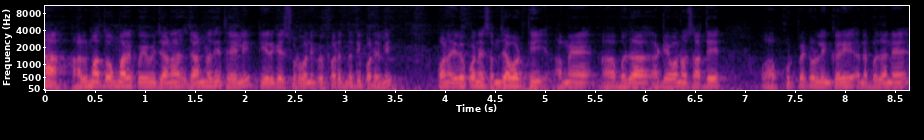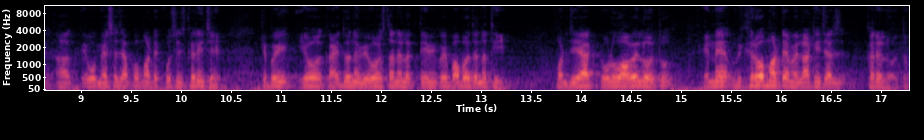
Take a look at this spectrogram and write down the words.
ના હાલમાં તો અમારે કોઈ એવી જાણ જાણ નથી થયેલી. ટીયર ગેસ છોડવાની કોઈ ફરજ નથી પડેલી. પણ એ લોકોને સમજાવટથી અમે બધા આગેવાનો સાથે ફૂડ પેટ્રોલિંગ કરી અને બધાને એવો મેસેજ આપવા માટે કોશિશ કરી છે કે ભાઈ એવો કાયદો અને વ્યવસ્થાને લગતી એવી કોઈ બાબત નથી. પણ જે આ ટોળું આવેલું હતું એને વિખેરવા માટે અમે લાઠીચાર્જ કરેલો હતો.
